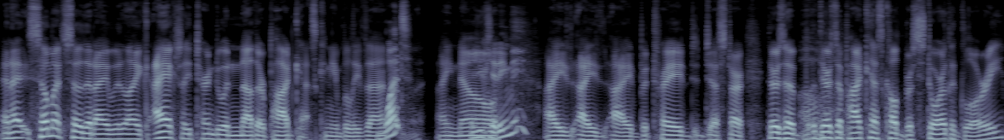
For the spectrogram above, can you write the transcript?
and I so much so that I would like I actually turned to another podcast. Can you believe that? What? I know. are you kidding me? I I I betrayed just our. There's a there's a podcast called Restore the Glory,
